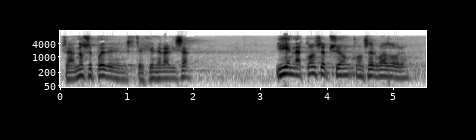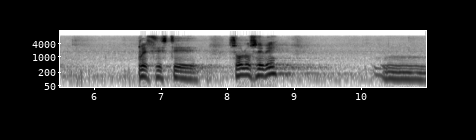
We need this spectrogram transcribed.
O sea, no se puede este, generalizar. Y en la concepción conservadora, pues este, solo se ve mm,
